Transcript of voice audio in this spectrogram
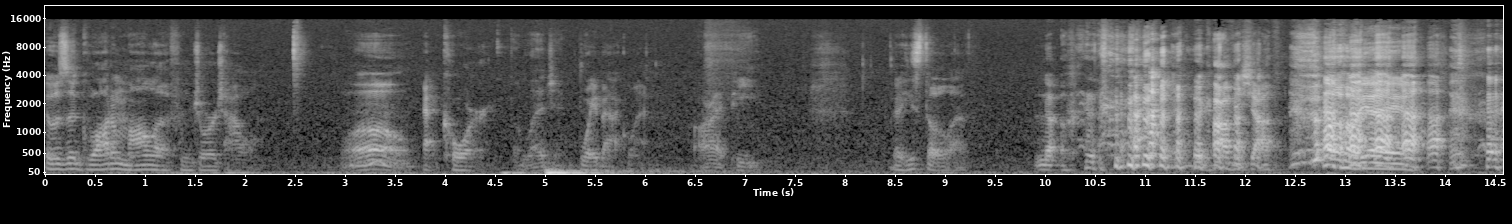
it was a Guatemala from George Howell Whoa. at Core, The legend. way back when. R.I.P. Uh, He's still alive. No. the coffee shop. Oh, yeah, yeah.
